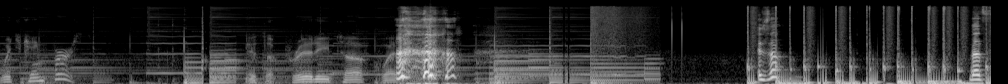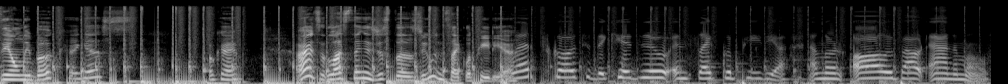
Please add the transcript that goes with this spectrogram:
Which came first? It's a pretty tough question. Is that... That's the only book, I guess? Okay. Alright, so the last thing is just the zoo encyclopedia. Let's go to the Kid Zoo Encyclopedia and learn all about animals.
